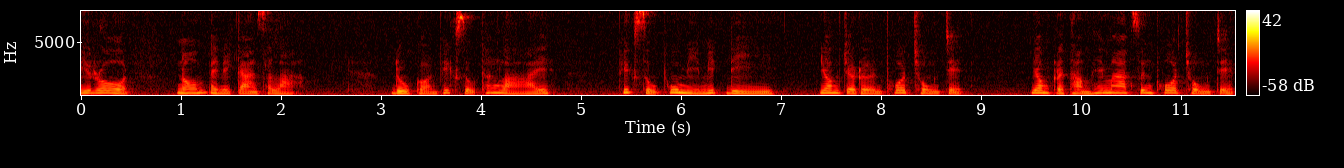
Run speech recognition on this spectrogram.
นิโรธ น้อมไปในการสละ ดูก่อนภิกษุทั้งหลาย ภิกษุผู้มีมิตรดี ย่อมเจริญโพชฌงเจ็ดย่อมกระทำให้มากซึ่งโพชฌงเจ็ด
